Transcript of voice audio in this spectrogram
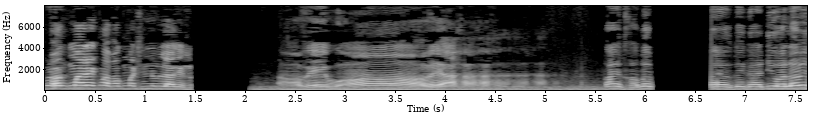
પગમાં રેખમાં પગમાં ઠંડુ લાગે. હવે આવ્યું હા હવે આ હા હા હા કાંઈ ખબર કઈ ગાડીઓ હલાવે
